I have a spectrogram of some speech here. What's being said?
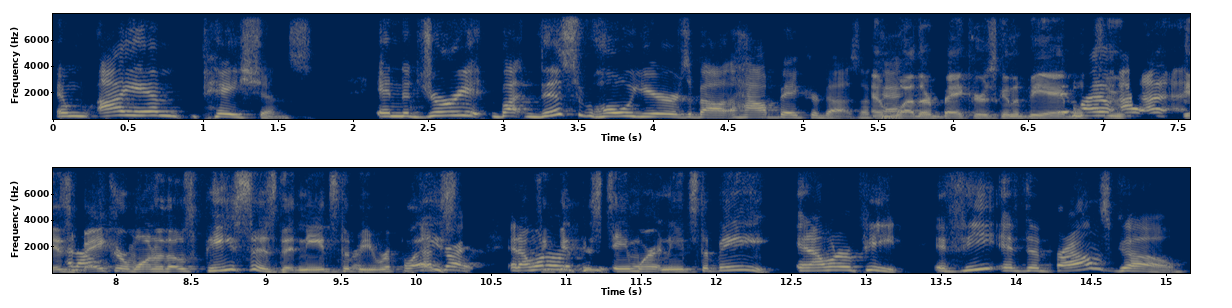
And I am patience. And the jury, but this whole year is about how Baker does. Okay? And whether Baker's going to be able I, to. I, I, is Baker one of those pieces that needs to be replaced? That's right. And I want to get repeat, this team where it needs to be. And I want to repeat if he, if the Browns go,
